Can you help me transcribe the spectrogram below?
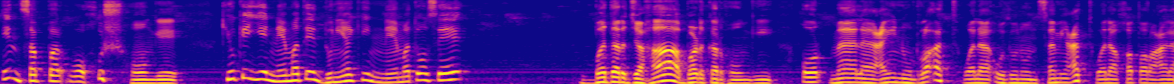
ان سب پر وہ خوش ہوں گے۔ کیونکہ یہ نعمتیں دنیا کی نعمتوں سے بدر جہاں بڑھ کر ہوں گی اور لا عین رأت ولا اذن سمعت ولا خطر على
